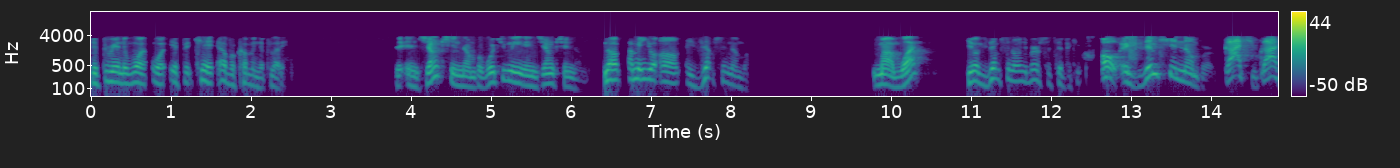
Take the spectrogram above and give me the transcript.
the three and the one, or if it can't ever come into play? The injunction number. What you mean injunction number? No, I mean your um exemption number, My what? your exemption on your birth certificate. Oh, exemption number. Got you, got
